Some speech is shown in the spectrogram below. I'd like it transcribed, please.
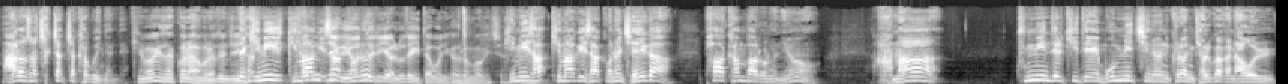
알아서 착착착 하고 있는데 김학의 사건은 아무래도 이제 현, 김학의 사건은- 의원들이 연루돼 있다 보니까 그런 거겠죠. 김희 사, 김학의 사건은 제가 파악한 바로는요 아마 국민들 기대에 못 미치는 그런 결과가 나올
